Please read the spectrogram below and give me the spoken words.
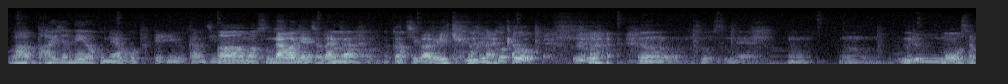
ば場合じゃねえよこの野郎っていう感じ。あーまあそうですね。なわけでしょ？なんかうん。なんか口悪いけど売るなんか。こと売る。うんそうですね。うん。うん。売るうんもうさ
